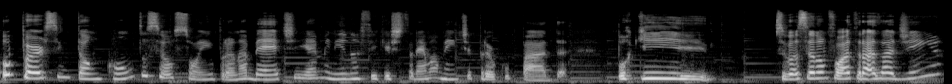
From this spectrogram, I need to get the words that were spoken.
O Percy então conta o seu sonho para Annabeth e a menina fica extremamente preocupada. Porque se você não for atrasadinha,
